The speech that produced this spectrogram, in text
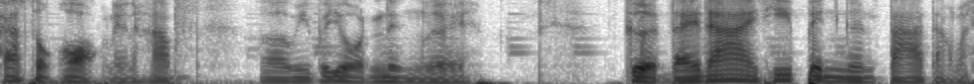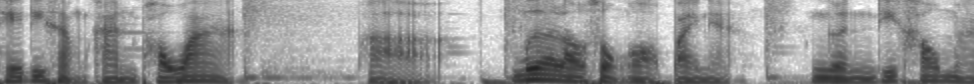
การส่งออกเนี่ยนะครับมีประโยชน์หนึ่งเลย เกิดรายได้ที่เป็นเงินตาต่างประเทศที่สำคัญ เพราะว่าเมื่อเราส่งออกไปเนี่ยเงินที่เข้ามา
